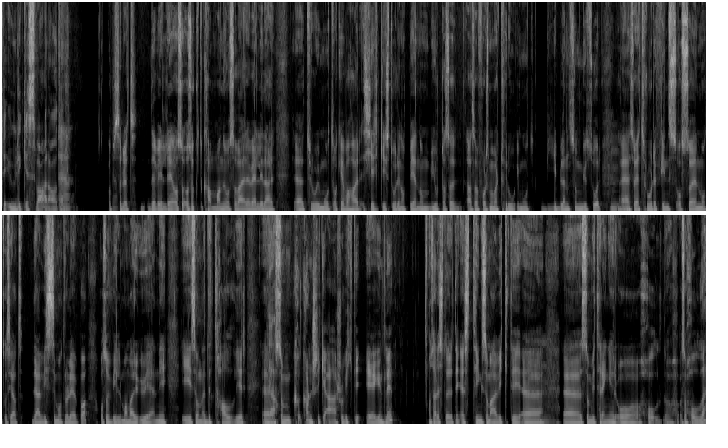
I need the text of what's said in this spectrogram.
til ulike svar av og til. Ja. Absolutt, det vil de. Og så kan man jo også være veldig der eh, tro imot Ok, hva har kirkehistorien opp igjennom gjort? Altså, altså Folk som har vært tro imot Bibelen som Guds ord. Eh, så jeg tror det fins også en måte å si at det er visse måter å leve på, og så vil man være uenig i sånne detaljer eh, Ja. som kanskje ikke er så viktig egentlig. Og så er det større ting, ting som er viktig, eh, eh, som vi trenger å holde, altså holde.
